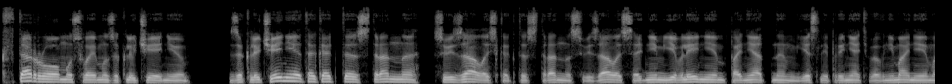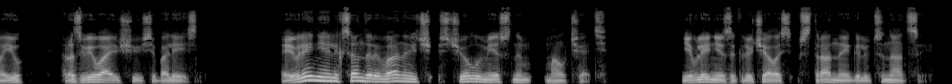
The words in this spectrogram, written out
к второму своему заключению, Заключение это как-то странно связалось, как-то странно связалось с одним явлением, понятным, если принять во внимание мою развивающуюся болезнь. А явление Александр Иванович счел уместным молчать. Явление заключалось в странной галлюцинации.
